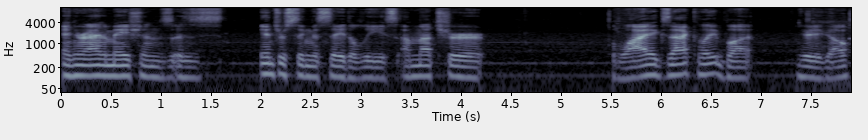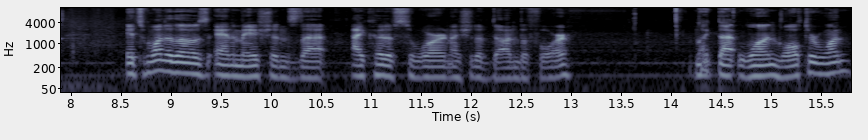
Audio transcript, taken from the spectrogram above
And her animations is interesting to say the least. I'm not sure why exactly, but here you go. It's one of those animations that I could have sworn I should have done before. Like that one Walter one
